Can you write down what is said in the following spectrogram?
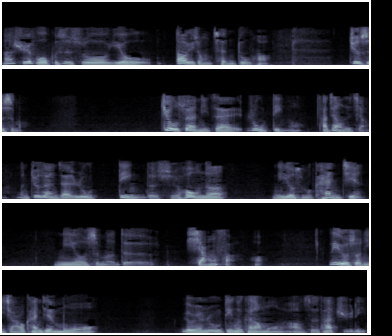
那学佛不是说有到一种程度哈，就是什么？就算你在入定哦，他这样子讲，那就算你在入定的时候呢，你有什么看见？你有什么的想法？哈，例如说，你假如看见魔，有人入定会看到魔吗？啊，是他举例，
